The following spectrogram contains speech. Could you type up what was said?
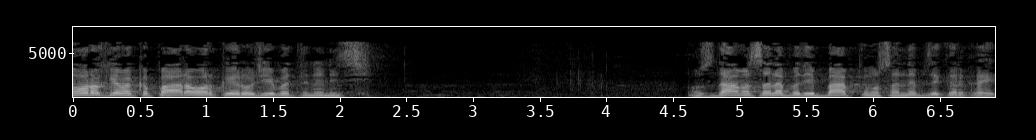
نورو کې وک پاره ور کوي روجي به تنه نيسي اوس دا مسله په دې باب کې مصنف ذکر کړي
